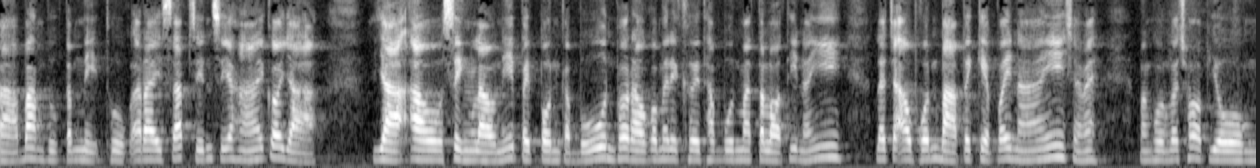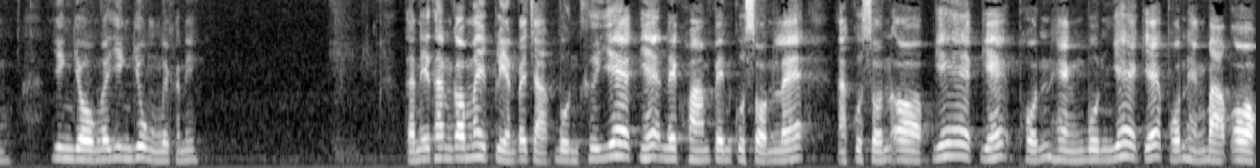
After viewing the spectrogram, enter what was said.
ด่าบ้างถูกตำหนิ ถูกอะไรทรัพย์สินเสียหายก็อย่า อย่าเอาสิ่งเหล่านี้ไปปนกับบุญเพราะเราก็ไม่ได้เคยทำบุญมาตลอดที่ไหน แล้วจะเอาผลบาปไปเก็บไว้ไหนใช่ไหมบางคนก็ชอบโยง ยิ่งโยงก็ยิ่งยุ่งเลยคันนี้ แต่นี้ท่านก็ไม่เปลี่ยนไปจากบุญคือแยกแยะในความเป็นกุศลและอกุศลออกแยกแยะผลแห่งบุญ แยกแยะผลแห่งบาปออก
